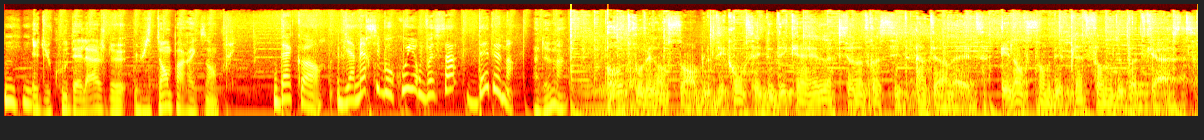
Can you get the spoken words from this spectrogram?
Mmh. Et du coup, dès l'âge de 8 ans, par exemple. D'accord. Eh bien, merci beaucoup et on voit ça dès demain. À demain. Retrouvez l'ensemble des conseils de DKL sur notre site internet et l'ensemble des plateformes de podcast.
